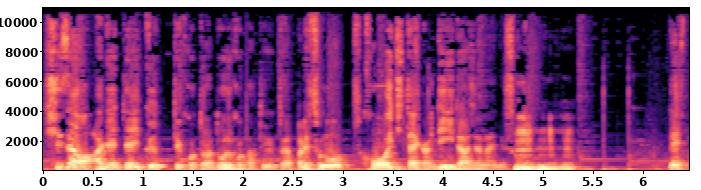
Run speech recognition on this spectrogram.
視座を上げていくっていうことはどういうことかというと、やっぱりその行為自体がリーダーじゃないですか。うんうんうん。で、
